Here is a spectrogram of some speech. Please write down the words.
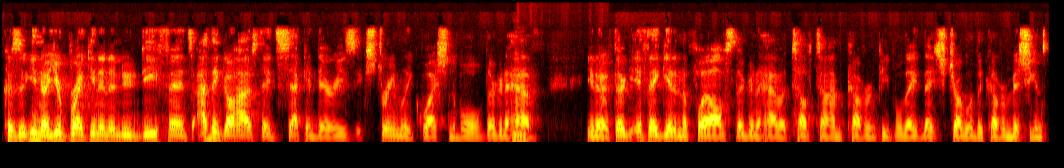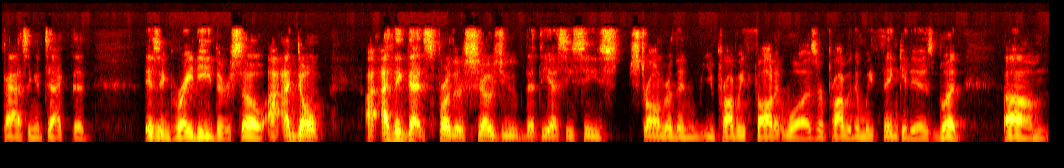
because you know you're breaking in a new defense. I think Ohio State's secondary is extremely questionable. They're going to Hmm. have you know, if they if they get in the playoffs, they're going to have a tough time covering people. They they struggle to cover Michigan's passing attack that isn't great either. So I, I don't. I, I think that further shows you that the SEC is stronger than you probably thought it was, or probably than we think it is. But um,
